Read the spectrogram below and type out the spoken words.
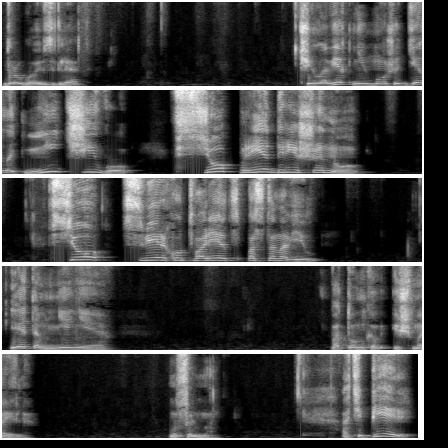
Другой взгляд. Человек не может делать ничего. Все предрешено. Все сверху Творец постановил. И это мнение потомков Ишмаэля, мусульман. А теперь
